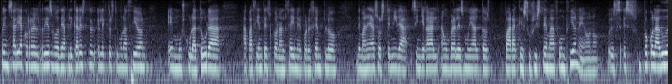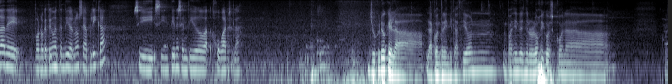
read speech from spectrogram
pensaría correr el riesgo de aplicar esta electroestimulación en musculatura a pacientes con Alzheimer, por ejemplo, de manera sostenida, sin llegar a umbrales muy altos, para que su sistema funcione o no? Pues es un poco la duda de, por lo que tengo entendido, ¿no? ¿Se aplica? Si, si tiene sentido jugársela. Yo creo que la, la contraindicación en pacientes neurológicos con la, con,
